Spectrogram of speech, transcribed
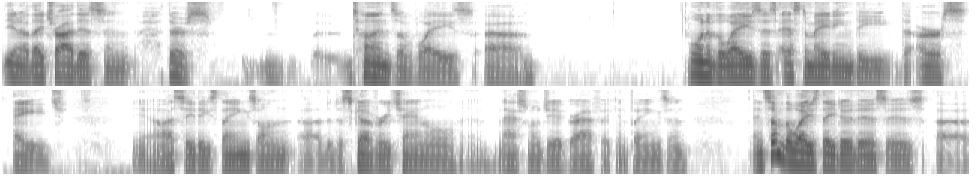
you know they try this, and there's tons of ways. Uh, one of the ways is estimating the the Earth's age. You know, I see these things on uh, the Discovery Channel and National Geographic and things, and and some of the ways they do this is uh,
